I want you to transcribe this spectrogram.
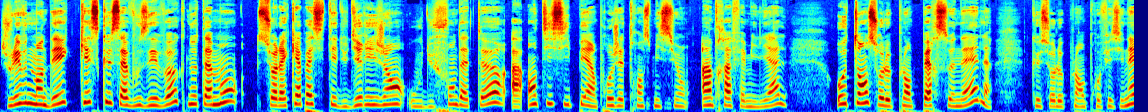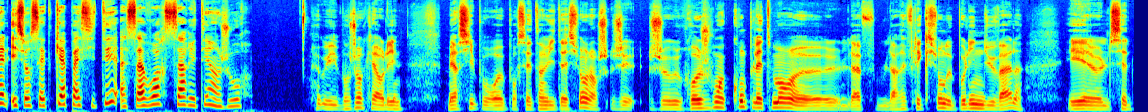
Je voulais vous demander qu'est-ce que ça vous évoque, notamment sur la capacité du dirigeant ou du fondateur à anticiper un projet de transmission intrafamiliale, autant sur le plan personnel que sur le plan professionnel, et sur cette capacité à savoir s'arrêter un jour? Oui, bonjour Caroline. Merci pour, euh, cette invitation. Alors, je, rejoins complètement euh, la, réflexion de Pauline Duval. Et euh, cette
